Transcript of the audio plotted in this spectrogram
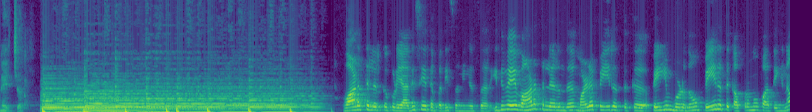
நேச்சர் வானத்தில் இருக்கக்கூடிய அதிசயத்தை பத்தி சொன்னீங்க சார் இதுவே வானத்துல இருந்து மழை பெய்யறதுக்கு பெய்யும் பொழுதும் பெய்யறதுக்கு அப்புறமும் பாத்தீங்கன்னா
